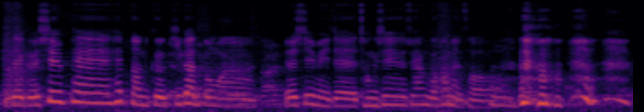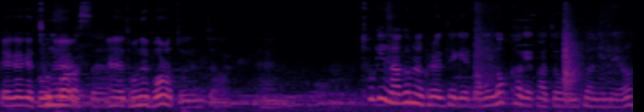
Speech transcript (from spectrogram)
이제 그 실패했던 그 기간 동안 열심히 이제 정신 수양도 하면서 음. 예, 그렇게 돈 돈을 벌었어요. 예, 돈을 벌었죠 진짜. 예. 초기 자금을 그래도 되게 넉넉하게 가져온 편이네요.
